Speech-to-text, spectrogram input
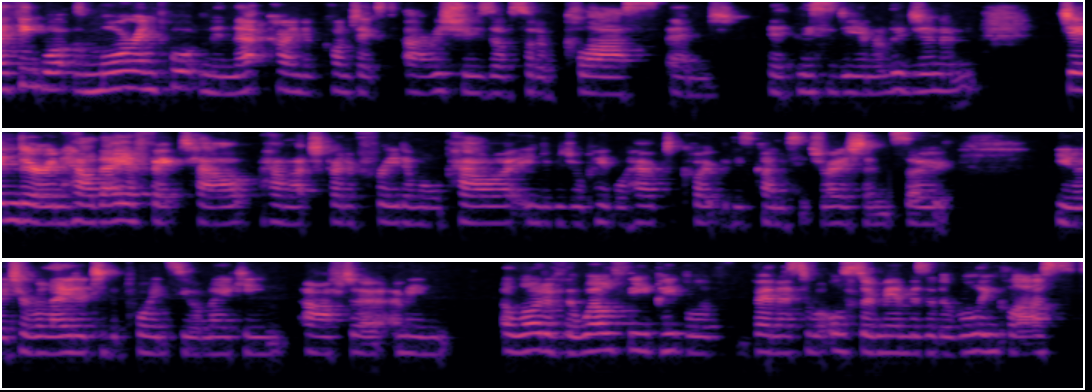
I think what's more important in that kind of context are issues of sort of class and ethnicity and religion and gender and how they affect how, how much kind of freedom or power individual people have to cope with this kind of situation. So, you know, to relate it to the points you're making after, I mean, a lot of the wealthy people of Venice who are also members of the ruling class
